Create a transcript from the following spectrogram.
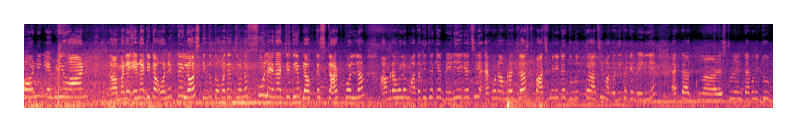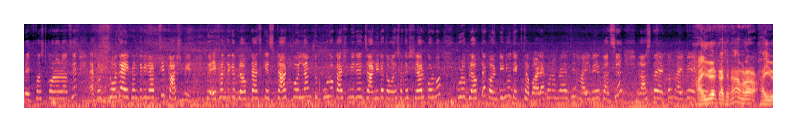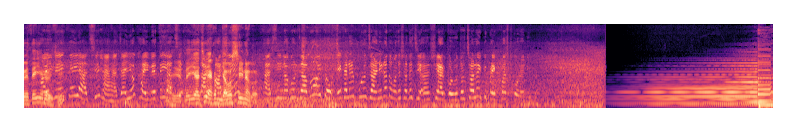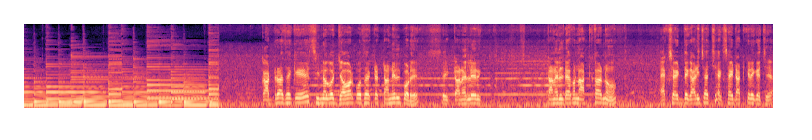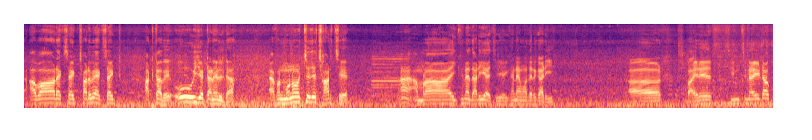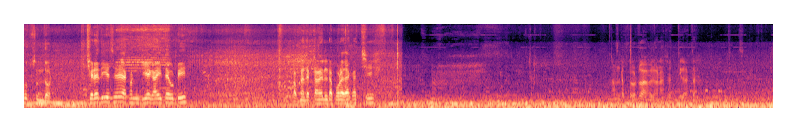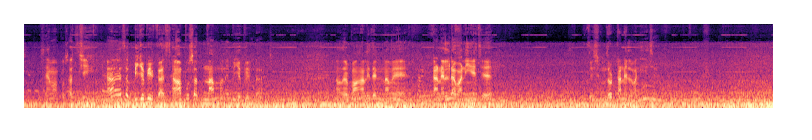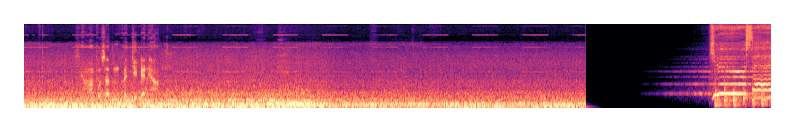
Morning everyone মানে এনার্জিটা অনেকটাই লস কিন্তু তোমাদের জন্য ফুল এনার্জি দিয়ে ব্লগটা স্টার্ট করলাম। আমরা হলো মাতাদি থেকে বেরিয়ে গেছি। এখন আমরা জাস্ট পাঁচ মিনিটের দূরত্বে আছি মাতাদি থেকে বেরিয়ে। একটা রেস্টুরেন্টে এখন একটু ব্রেকফাস্ট করার আছে। এখন সোজা এখান থেকে যাচ্ছি কাশ্মীর। তো এখান থেকে ব্লগটা আজকে স্টার্ট করলাম। তো পুরো কাশ্মীরের জার্নিটা তোমাদের সাথে শেয়ার করব। পুরো ব্লগটা কন্টিনিউ দেখতে থাকো আর এখন আমরা আছি হাইওয়ের কাছে। রাস্তায় একদম হাইওয়ে হাইওয়ের কাছে না আমরা হাইওয়েতেই রয়েছি। হাইওয়েতেই আছি। হ্যাঁ হ্যাঁ যাই হোক হাইওয়েতেই আছি। হাইওয়েতেই আছি এখন যাব শ্রীনগর। হ্যাঁ শ্রীনগর যাব। ওই তো এখানের পুরো জার্নিটা তোমাদের সাথে শেয়ার করব। তো চলো একটু ব্রেকফাস্ট করে নিই। কাটরা থেকে শ্রীনগর যাওয়ার পথে একটা টানেল পড়ে। সেই টানেলের, টানেলটা এখন আটকানো। এক সাইড দিয়ে গাড়ি ছাড়ছে, এক সাইড আটকে রেখেছে। আবার এক সাইড ছাড়বে, এক সাইড আটকাবে। ওই যে টানেলটা। এখন মনে হচ্ছে যে ছাড়ছে। হ্যাঁ আমরা এইখানে দাঁড়িয়ে আছি, এইখানে আমাদের গাড়ি। আর বাইরের সিন সিনারিটাও খুব সুন্দর। ছেড়ে দিয়েছে, এখন গিয়ে গাড়িতে উঠি। আপনাদের টানেলটা পরে দেখাচ্ছি নামটা তোলা হলো না সত্যি কথা জি হ্যাঁ বিজেপির কাজ। শ্যামা প্রসাদ নাম মানে বিজেপির কাজ। আমাদের বাঙালিদের নামে টানেলটা বানিয়েছে। সুন্দর টানেল বানিয়েছে। Shyama Prasad Mukherjee tunnel You said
